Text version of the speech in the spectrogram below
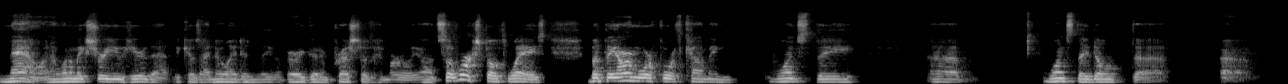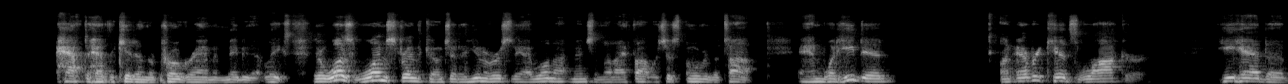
now. And I want to make sure you hear that because I know I didn't leave a very good impression of him early on. So it works both ways, but they are more forthcoming once they uh, once they don't uh, uh have to have the kid in the program and maybe that leaks. There was one strength coach at a university I will not mention that I thought was just over the top. And what he did on every kid's locker he had a,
